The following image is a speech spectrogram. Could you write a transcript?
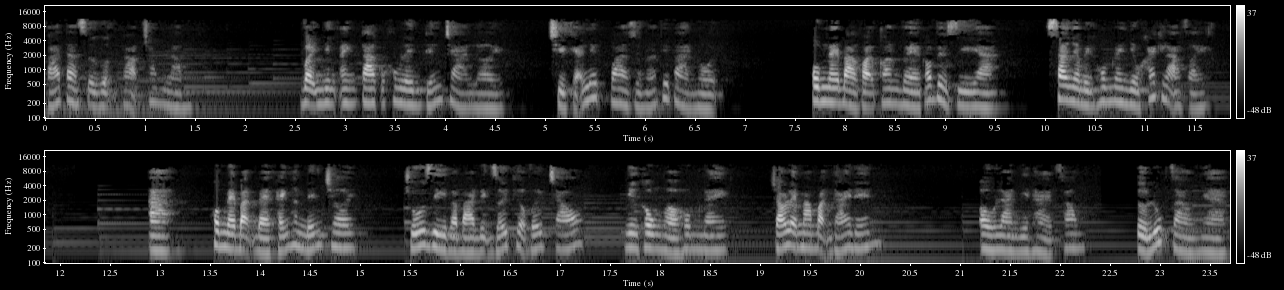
phá tan sự gượng gạo trong lòng. Vậy nhưng anh ta cũng không lên tiếng trả lời, chỉ khẽ liếc qua rồi nói với bà nội. Hôm nay bà gọi con về có việc gì à? Sao nhà mình hôm nay nhiều khách lạ vậy? À, hôm nay bạn bè Khánh Hân đến chơi, chú gì và bà định giới thiệu với cháu, nhưng không ngờ hôm nay cháu lại mang bạn gái đến. Âu Lan nhìn Hải Phong, từ lúc vào nhà,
